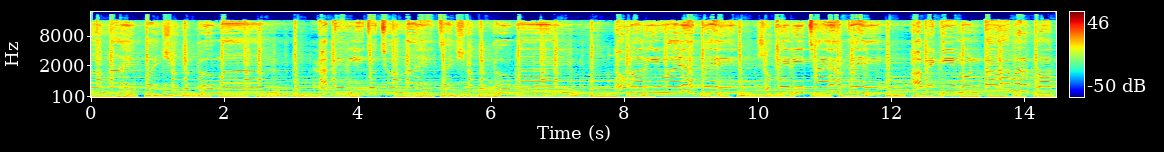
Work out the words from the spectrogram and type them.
সূচনায় পাই শুধু তোমায়। রাতেরই যোছনায় চাই শুধু তোমায়। তোমারই মায়াতে, সুখেরই ছায়াতে আবেগী মনটা আমার পথ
